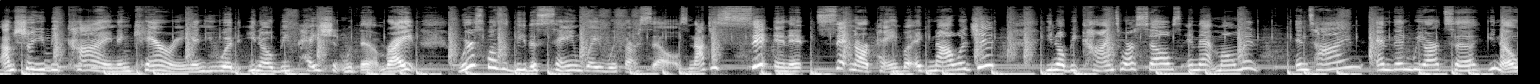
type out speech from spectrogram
i'm sure you'd be kind and caring and you would you know be patient with them right we're supposed to be the same way with ourselves not just sit in it sit in our pain but acknowledge it you know be kind to ourselves in that moment in time and then we are to you know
